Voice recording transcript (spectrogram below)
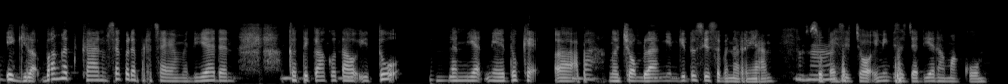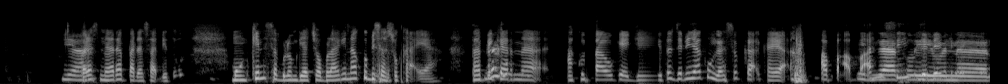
Oh. ih gila banget kan saya udah percaya sama dia dan ketika aku tahu itu dan niatnya itu kayak uh, apa ngecomblangin gitu sih sebenarnya Mhm. supaya si cowok ini bisa jadian sama aku. Iya. Padahal sebenarnya pada saat itu mungkin sebelum dia coblangin aku bisa suka ya. Tapi karena aku tahu kayak gitu jadinya aku nggak suka kayak apa-apaan sih. Exactly, Jadi akhirnya- bener.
